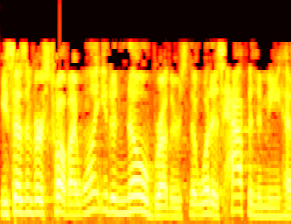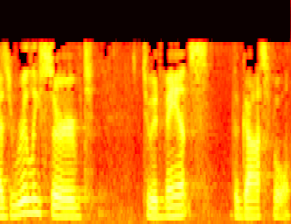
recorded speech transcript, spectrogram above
He says in verse 12, I want you to know, brothers, that what has happened to me has really served to advance the gospel.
